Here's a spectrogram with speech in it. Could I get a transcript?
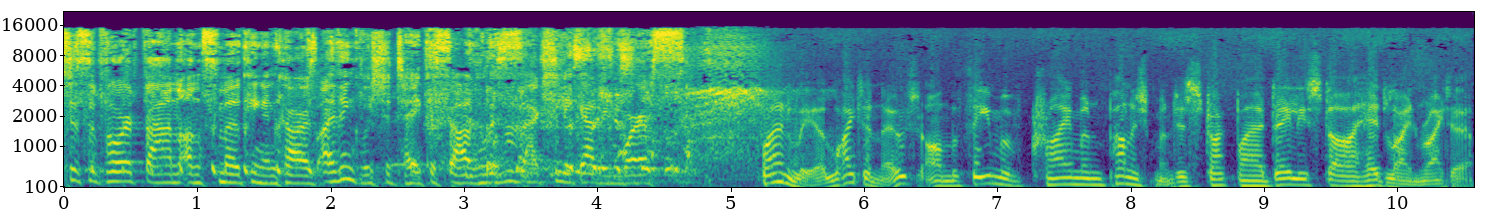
to support ban on smoking in cars. I think we should take a song. This is actually getting worse. Finally, a lighter note on the theme of crime and punishment is struck by a Daily Star headline writer.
